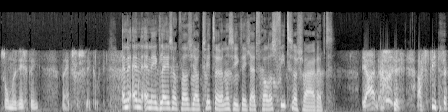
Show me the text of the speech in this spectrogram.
Zonder richting. Nee, het is verschrikkelijk. En, en, en ik lees ook wel eens jouw Twitter en dan zie ik dat jij het vooral als fietser zwaar hebt. Ja, als fietser,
